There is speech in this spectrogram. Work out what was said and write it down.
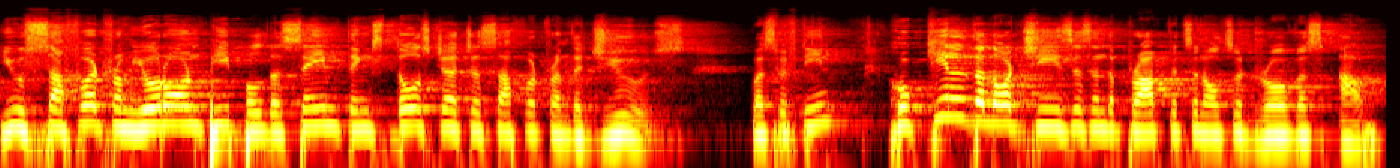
You suffered from your own people the same things those churches suffered from the Jews. Verse 15. Who killed the Lord Jesus and the prophets and also drove us out.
